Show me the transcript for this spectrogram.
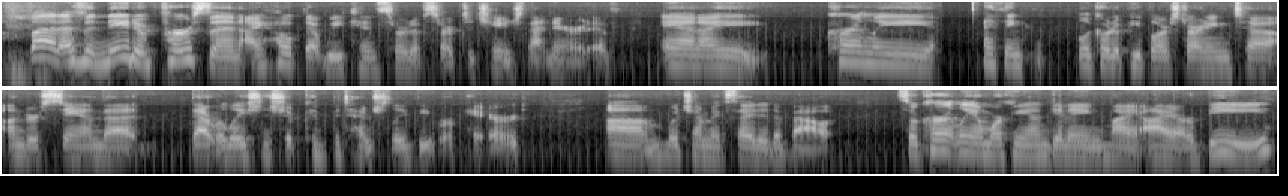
but as a native person, I hope that we can sort of start to change that narrative. And I currently, I think Lakota people are starting to understand that that relationship could potentially be repaired, um, which I'm excited about. So currently, I'm working on getting my IRB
